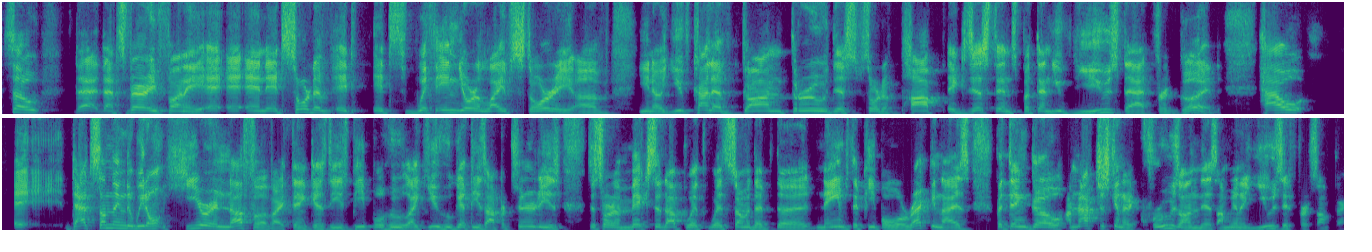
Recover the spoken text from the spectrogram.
So that that's very funny, and it's sort of it it's within your life story of you know you've kind of gone through this sort of pop existence, but then you've used that for good. How Eh, that's something that we don't hear enough of i think is these people who like you who get these opportunities to sort of mix it up with with some of the the names that people will recognize but then go i'm not just going to cruise on this i'm going to use it for something.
